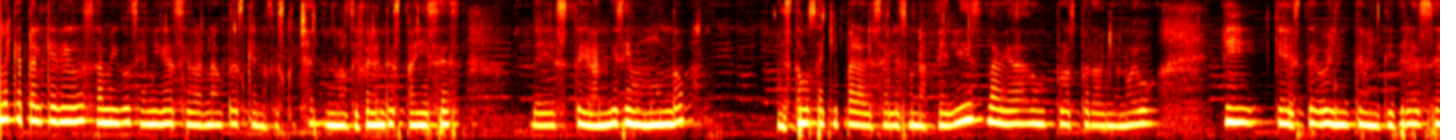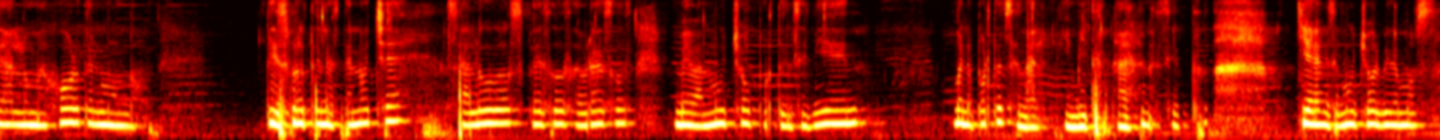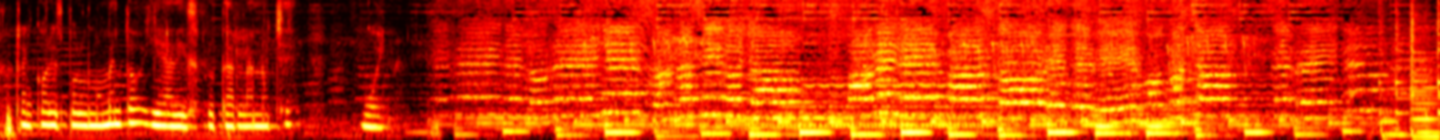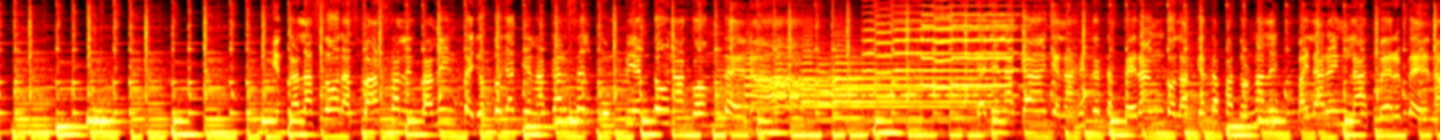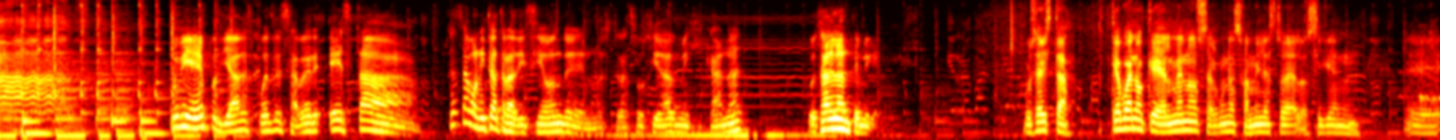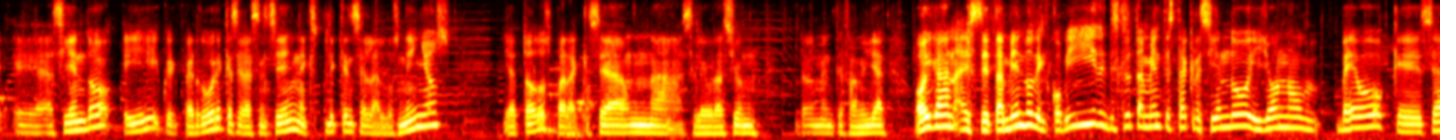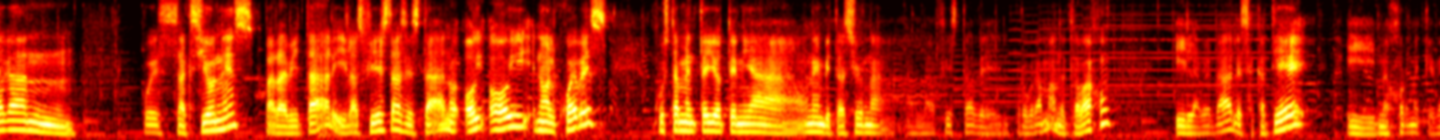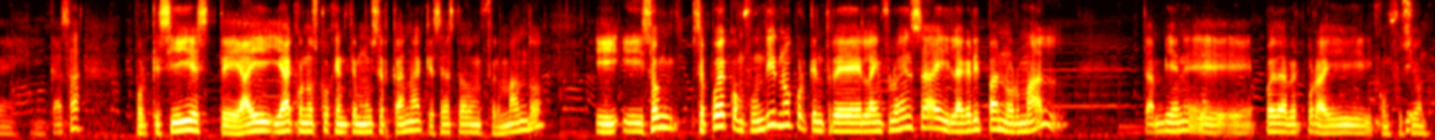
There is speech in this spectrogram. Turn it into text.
Hola, ¿qué tal queridos amigos y amigas cibernautas que nos escuchan en los diferentes países de este grandísimo mundo? Estamos aquí para desearles una feliz Navidad, un próspero año nuevo y que este 2023 sea lo mejor del mundo. Disfruten esta noche, saludos, besos, abrazos, beban mucho, pórtense bien. Bueno, pórtense mal, inviten, ah, ¿no es cierto? Quiéranse mucho, olvidemos rencores por un momento y a disfrutar la noche buena. Mientras las horas pasan lentamente, yo estoy aquí en la cárcel cumpliendo una condena. Y en la calle la gente está esperando las fiestas patronales, bailar en las verbenas. Muy bien, pues ya después de saber esta, esta bonita tradición de nuestra sociedad mexicana, pues adelante, Miguel. Pues ahí está. Qué bueno que al menos algunas familias todavía lo siguen eh, eh, haciendo y que perdure, que se las enseñen, explíquensela a los niños y a todos para que sea una celebración realmente familiar. Oigan, este también lo del COVID discretamente está creciendo y yo no veo que se hagan pues acciones para evitar y las fiestas están hoy hoy no el jueves justamente yo tenía una invitación a, la fiesta del programa donde trabajo y la verdad le sacateé y mejor me quedé en casa porque sí este hay ya conozco gente muy cercana que se ha estado enfermando y, y son se puede confundir no porque entre la influenza y la gripa normal también eh, puede haber por ahí confusión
